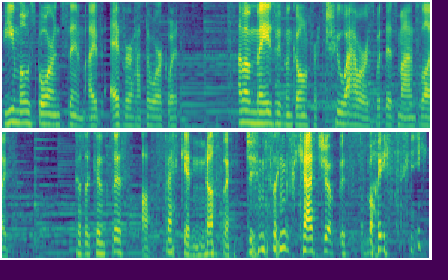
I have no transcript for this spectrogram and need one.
The most boring sim I've ever had to work with. I'm amazed we've been going for two hours with this man's life. Because it consists of feckin' nothing. Jim thinks ketchup is spicy.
